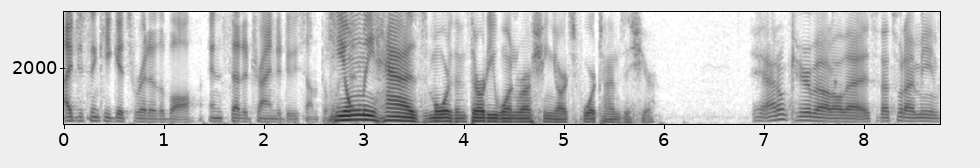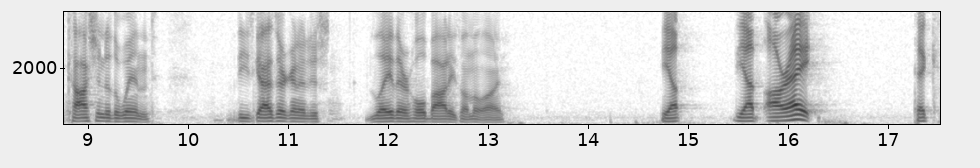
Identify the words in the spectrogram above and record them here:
I just think he gets rid of the ball instead of trying to do something. He with it. only has more than 31 rushing yards four times this year. Yeah, I don't care about all that. It's that's what I mean. Caution to the wind. These guys are going to just lay their whole bodies on the line. Yep. Yep. All right. Pick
